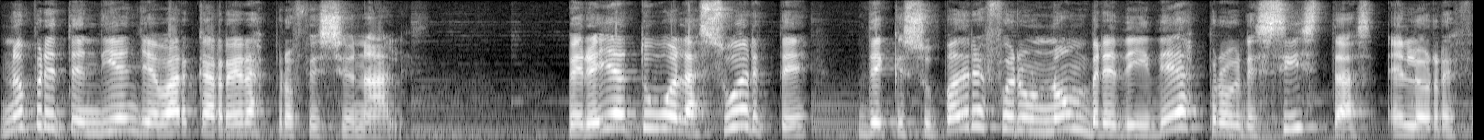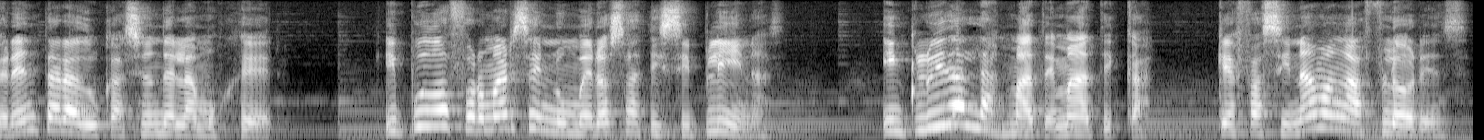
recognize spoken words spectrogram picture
no pretendían llevar carreras profesionales. Pero ella tuvo la suerte de que su padre fuera un hombre de ideas progresistas en lo referente a la educación de la mujer, y pudo formarse en numerosas disciplinas, incluidas las matemáticas, que fascinaban a Florence,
